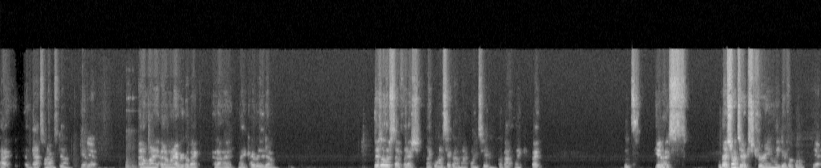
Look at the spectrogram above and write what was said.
I, that's when I was done. Yeah. Yeah. I don't want. I don't want to ever go back. I don't I, like. I really don't. There's other stuff that I sh- like want to say, but I'm not going to about like. But It's, you know, it's restaurants are extremely difficult. Yeah.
